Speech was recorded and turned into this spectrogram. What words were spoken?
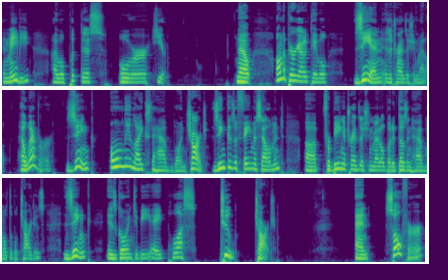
And maybe I will put this over here. Now, on the periodic table, Zn is a transition metal. However, zinc only likes to have one charge. Zinc is a famous element uh, for being a transition metal, but it doesn't have multiple charges. Zinc is going to be a plus two charge. And sulfur,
